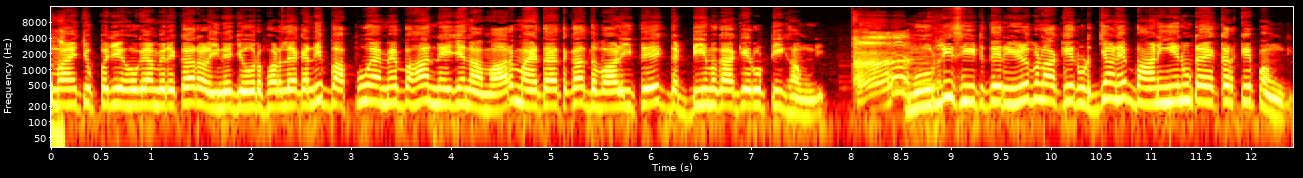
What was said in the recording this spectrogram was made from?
ਮੈਂ ਚੁੱਪ ਜੇ ਹੋ ਗਿਆ ਮੇਰੇ ਘਰ ਵਾਲੀ ਨੇ ਜ਼ੋਰ ਫੜ ਲਿਆ ਕਹਿੰਦੀ ਬਾਪੂ ਐਵੇਂ ਬਹਾਨੇ ਜੇ ਨਾ ਮਾਰ ਮੈਂ ਤਾਂ ਐਤਕਾ ਦੀਵਾਲੀ ਤੇ ਗੱਡੀ ਮੰਗਾ ਕੇ ਰੋਟੀ ਖਾਊਂਗੀ। ਮੂਰਲੀ ਸੀਟ ਤੇ ਰੀਲ ਬਣਾ ਕੇ ਰੁੜ ਜਾਣੇ ਬਾਣੀਏ ਨੂੰ ਟੈਗ ਕਰਕੇ ਪਾਉਂਗੀ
